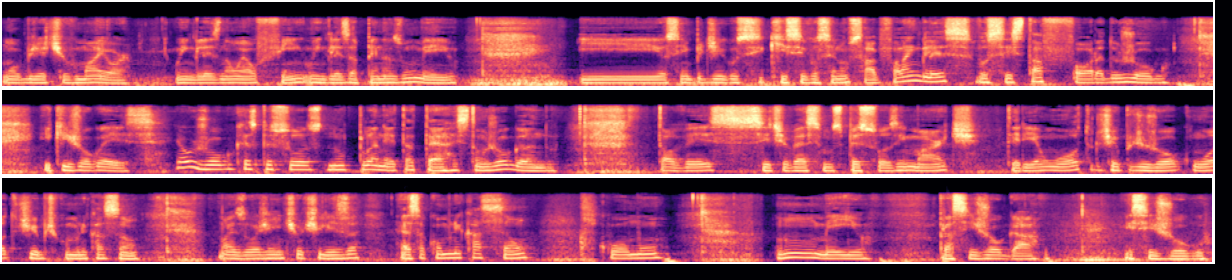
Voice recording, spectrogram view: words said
um objetivo maior. O inglês não é o fim, o inglês é apenas um meio. E eu sempre digo que se você não sabe falar inglês, você está fora do jogo. E que jogo é esse? É o jogo que as pessoas no planeta Terra estão jogando. Talvez se tivéssemos pessoas em Marte, teria um outro tipo de jogo, com outro tipo de comunicação. Mas hoje a gente utiliza essa comunicação como um meio para se jogar esse jogo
